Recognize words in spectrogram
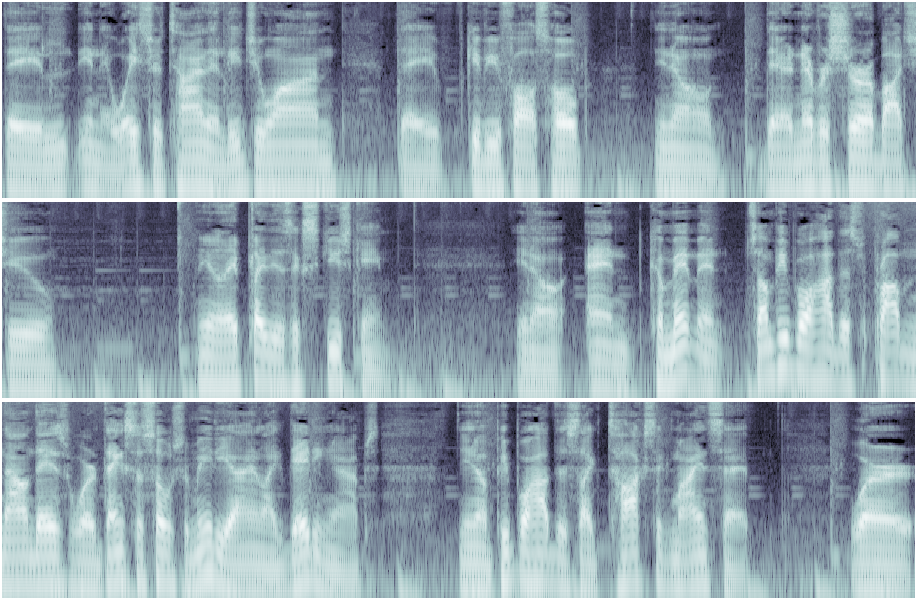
They you know waste your time. They lead you on. They give you false hope. You know, they're never sure about you. You know, they play this excuse game. You know, and commitment. Some people have this problem nowadays where, thanks to social media and like dating apps, you know, people have this like toxic mindset where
